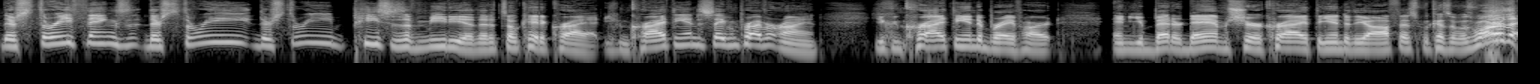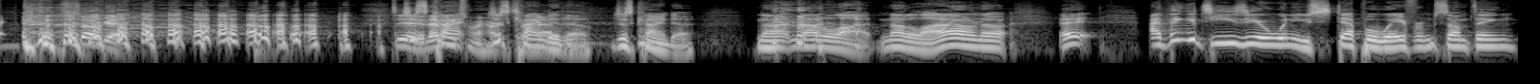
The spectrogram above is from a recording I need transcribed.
There's three things there's three there's three pieces of media that it's okay to cry at. You can cry at the end of Saving Private Ryan, you can cry at the end of Braveheart, and you better damn sure cry at the end of The Office because it was worth it. so good. Dude, just that ki- makes my heart just so kinda happy. though. Just kinda. Not not a lot. Not a lot. I don't know. I, I think it's easier when you step away from something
